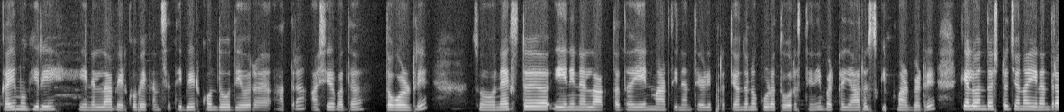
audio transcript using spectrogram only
ಕೈ ಮುಗಿರಿ. ಏನೆಲ್ಲ ಬೇಡ್ಕೋಬೇಕು ಅನ್ಸತಿ ಬೇಡ್ಕೊಂಡು ದೇವರ ಹತ್ರ ಆಶೀರ್ವಾದ ತಗೊಳ್ರಿ. ಸೊ ನೆಕ್ಸ್ಟ್ ಏನೇನೆಲ್ಲ ಆಗ್ತದೆ ಏನು ಮಾಡ್ತೀನಿ ಅಂತ ಹೇಳಿ ಪ್ರತಿಯೊಂದನ್ನು ಕೂಡ ತೋರಿಸ್ತೀನಿ. ಬಟ್ ಯಾರು ಸ್ಕಿಪ್ ಮಾಡಬೇಡ್ರಿ ಕೆಲವೊಂದಷ್ಟು ಜನ ಏನಂದ್ರೆ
